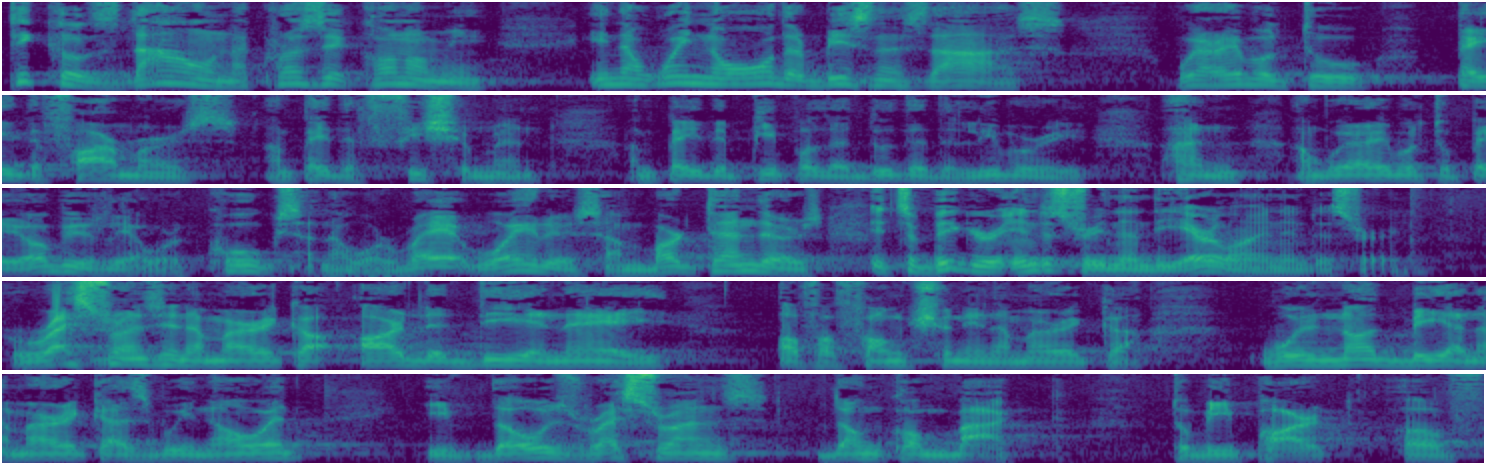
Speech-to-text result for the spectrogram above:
tickles down across the economy in a way no other business does. We are able to pay the farmers and pay the fishermen and pay the people that do the delivery. And, and we are able to pay, obviously, our cooks and our waiters and bartenders. It's a bigger industry than the airline industry. Restaurants in America are the DNA of a functioning America. Will not be an America as we know it if those restaurants don't come back to be part of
